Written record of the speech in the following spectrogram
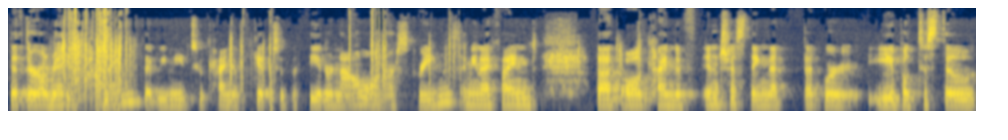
that they're already timed, that we need to kind of get to the theater now on our screens. I mean, I find that all kind of interesting that that we're able to still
